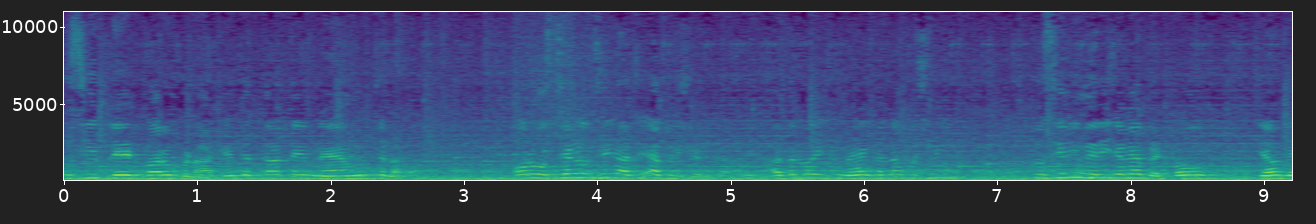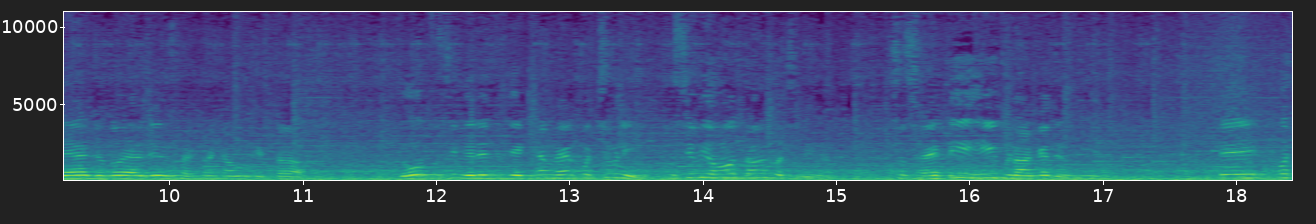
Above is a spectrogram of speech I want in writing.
ਤੁਸੀਂ ਪਲੇਟਫਾਰਮ ਬਣਾ ਕੇ ਦਿੱਤਾ ਤੇ ਮੈਂ ਉਹਨੂੰ ਚਲਾਇਆ ਔਰ ਉਸੇ ਨੂੰ ਤੁਸੀਂ ਅੱਜ ਐਪਰੀਸ਼ੀਏਟ ਕਰਦੇ। ਅਦਰਵਾਈਜ਼ ਮੈਂ ਇਕੱਲਾ ਕੁਝ ਨਹੀਂ। ਤੁਸੀਂ ਵੀ ਮੇਰੀ ਜਗ੍ਹਾ ਬੈਠੋ, ਜਾਂ ਮੈਂ ਜਦੋਂ ਐਜ਼ ਏ ਇੰਸਪੈਕਟਰ ਕੰਮ ਕੀਤਾ, ਜੋ ਤੁਸੀਂ ਮੇਰੇ 'ਚ ਦੇਖਿਆ, ਮੈਂ ਕੁਝ ਵੀ ਨਹੀਂ। ਤੁਸੀਂ ਵੀ ਹੋ ਤਾਂ ਵੀ ਕੁਝ ਨਹੀਂ। ਹੈ ਸੁਸਾਇਟੀ ਹੀ ਬਣਾ ਕੇ ਦਿੰਦੀ ਹੈ। ਤੇ ਕੁਝ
